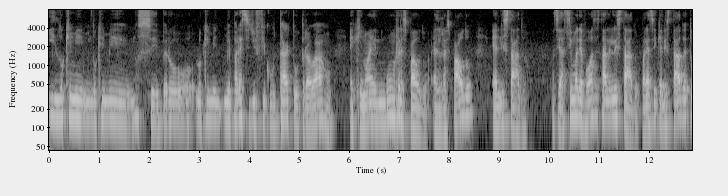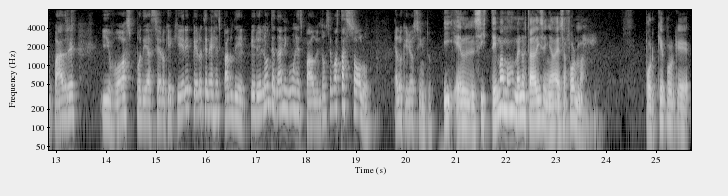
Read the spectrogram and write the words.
y lo que me, lo que me, no sé, pero lo que me, me parece dificultar tu trabajo é que não há nenhum respaldo. O respaldo é o Estado. Assim, acima de vós está o Estado. Parece que o Estado é tu padre e vós podem fazer o que querer, pero ter respaldo dele. Pero ele não te dá nenhum respaldo, então você está solo. É o que eu sinto. Y el sistema más o menos está diseñado de esa forma. ¿Por qué? Porque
